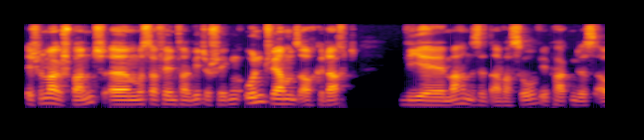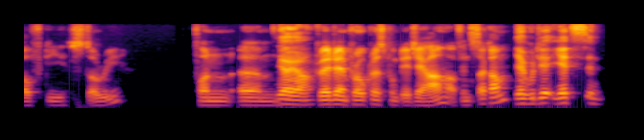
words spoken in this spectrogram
Ich bin mal gespannt. Ähm, muss auf jeden Fall ein Video schicken. Und wir haben uns auch gedacht, wir machen das jetzt einfach so. Wir packen das auf die Story von ähm, Ja, ja. graderandprogress.eth auf Instagram. Ja gut, je- jetzt in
